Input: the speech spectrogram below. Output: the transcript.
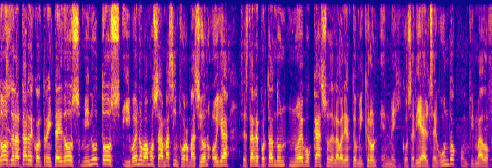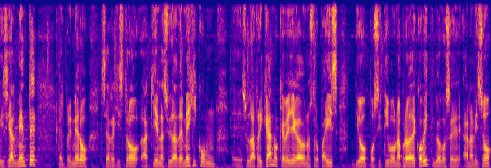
Dos de la tarde con 32 minutos y bueno, vamos a más información. Oiga, se está reportando un nuevo caso de la variante Omicron en México. Sería el segundo confirmado oficialmente. El primero se registró aquí en la Ciudad de México, un eh, sudafricano que había llegado a nuestro país dio positivo a una prueba de COVID, luego se analizó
